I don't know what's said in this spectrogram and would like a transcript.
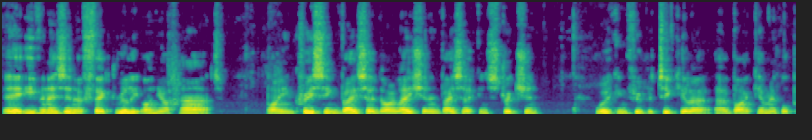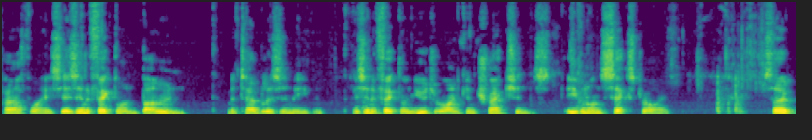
It even has an effect really on your heart by increasing vasodilation and vasoconstriction, working through particular uh, biochemical pathways. It has an effect on bone metabolism even. It has an effect on uterine contractions, even on sex drive. So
